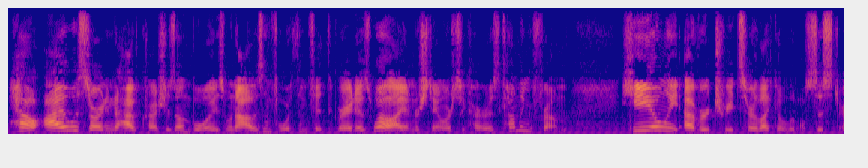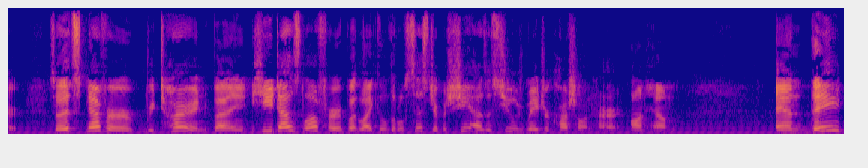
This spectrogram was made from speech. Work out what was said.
How I was starting to have crushes on boys when I was in fourth and fifth grade as well. I understand where Sakura is coming from he only ever treats her like a little sister. So it's never returned, but he does love her, but like a little sister. But she has a huge major crush on her, on him, and they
